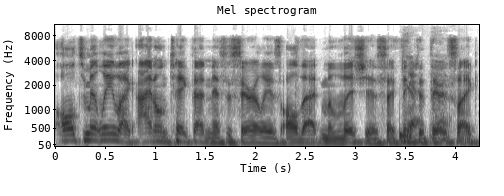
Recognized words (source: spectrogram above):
ultimately, like I don't take that necessarily as all that malicious. I think Yeah, that there's like,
